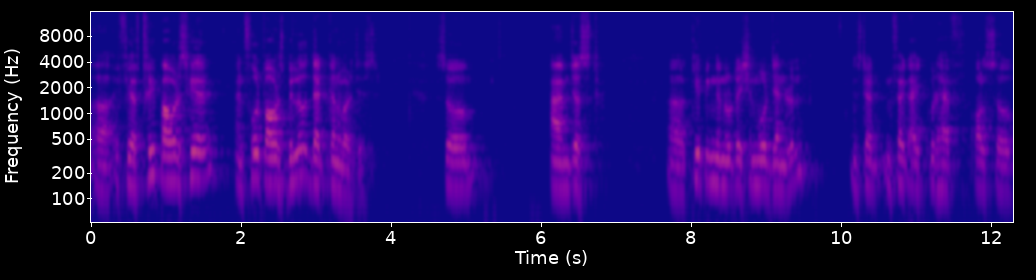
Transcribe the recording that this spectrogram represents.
uh, if you have three powers here and four powers below that converges. So I am just uh, keeping the notation more general. Instead in fact I could have also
